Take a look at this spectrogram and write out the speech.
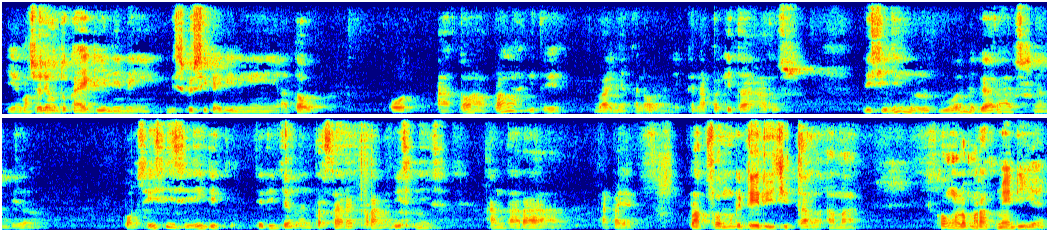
ya maksudnya untuk kayak gini nih diskusi kayak gini atau oh, atau apalah gitu ya. Banyak kan orang kenapa kita harus di sini menurut gue negara harus ngambil posisi sih gitu. Jadi jangan terseret perang bisnis antara apa ya platform gede digital sama konglomerat media.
